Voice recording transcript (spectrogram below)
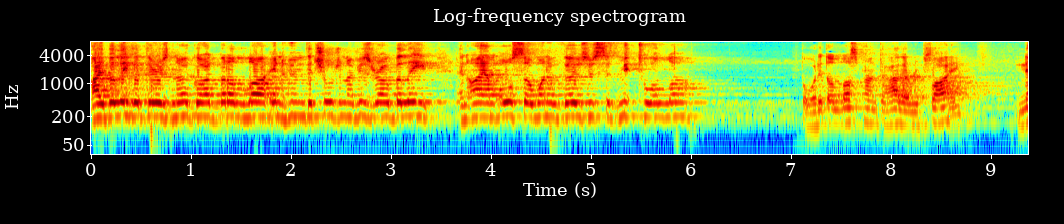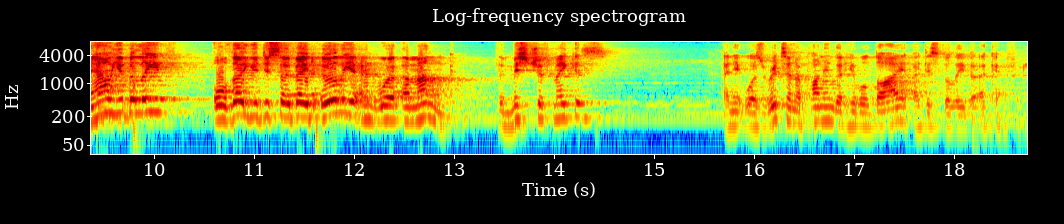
I believe that there is no God but Allah in whom the children of Israel believe, and I am also one of those who submit to Allah. But what did Allah subhanahu wa ta'ala reply? Now you believe, although you disobeyed earlier and were among the mischief makers, and it was written upon him that he will die a disbeliever, a kafir.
